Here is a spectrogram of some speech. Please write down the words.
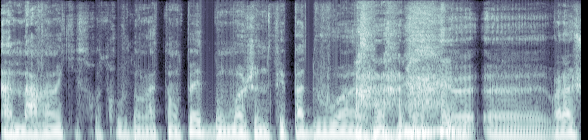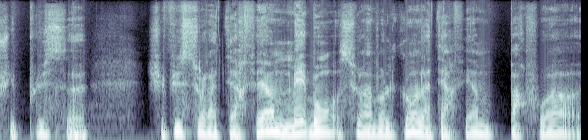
un, marin qui se retrouve dans la tempête. Bon, moi, je ne fais pas de voile. donc, voilà, je suis, plus, je suis plus sur la terre ferme. Mais bon, sur un volcan, la terre ferme, parfois,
